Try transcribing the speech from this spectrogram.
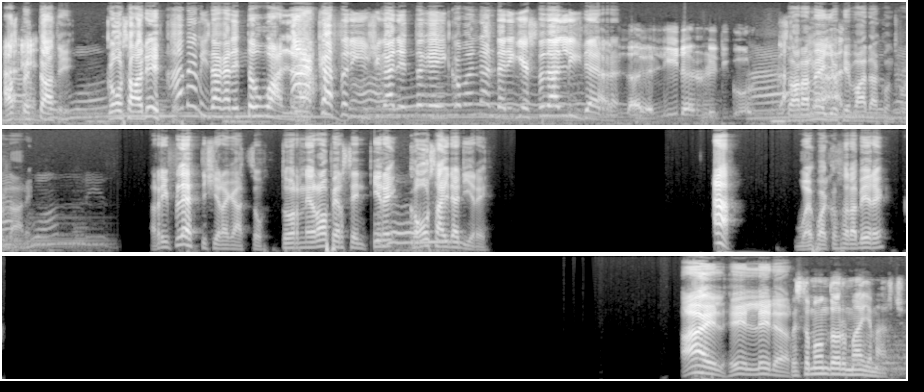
Aspettate! Cosa ha detto? A me mi sa che ha detto uguale. Ma che cazzo dici che ha detto che il comandante è richiesto dal leader? Dal leader di. Sarà meglio che vada a controllare. Riflettici, ragazzo. Tornerò per sentire cosa hai da dire. Ah! Vuoi qualcosa da bere? Heil, il leader! Questo mondo ormai è marcio.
